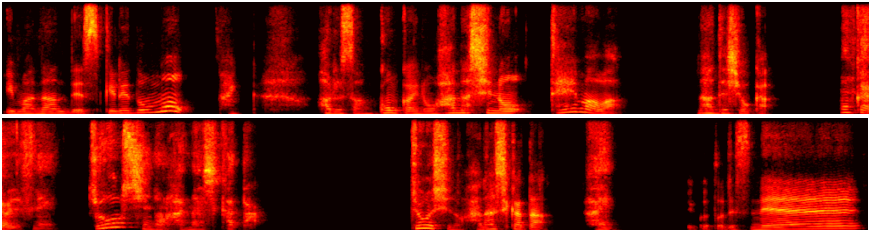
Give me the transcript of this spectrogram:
今なんですけれども、はい。はるさん、今回のお話のテーマは何でしょうか？今回はですね、上司の話し方。上司の話し方はい。ということですね。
